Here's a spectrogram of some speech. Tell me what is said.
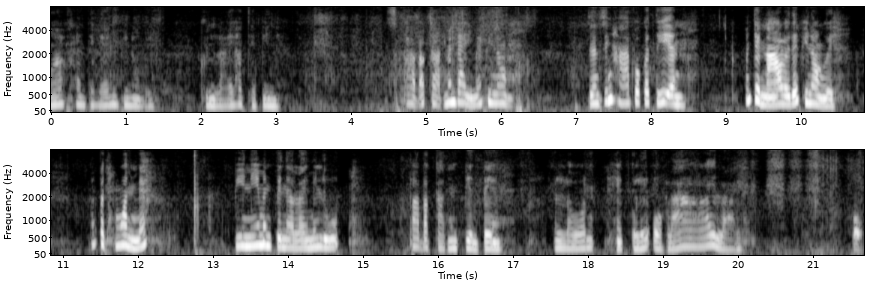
มากคันแต่แล้วนี่พี่น้องเอ้ยขึ้นหลายคักแต่ปีนี้สภาพอากาศมันได้ไหมพี่น้องเดือนสิงหาปกติอันมันจะหนาวเลยได้พี่น้องเลย มันเป็นห้อนไหมปีนี้มันเป็นอะไรไม่รู้ ภาพอากาศมันเปลี่ยนแปลง มันร้อนเห็ดก็เลยออกหลายหลายออก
